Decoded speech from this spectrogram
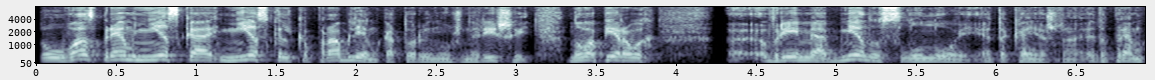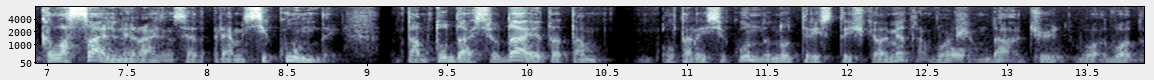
то у вас прям несколько, несколько проблем, которые нужно решить. Ну, во-первых, э, время обмена с Луной – это, конечно, это прям колоссальная разница, это прям секунды. Там туда-сюда – это там полторы секунды, ну, 300 тысяч километров, в общем, О. да, чуть, вот, вот,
